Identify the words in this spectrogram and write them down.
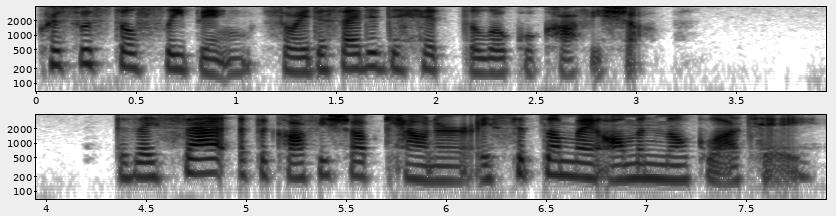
Chris was still sleeping, so I decided to hit the local coffee shop. As I sat at the coffee shop counter, I sipped on my almond milk latte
